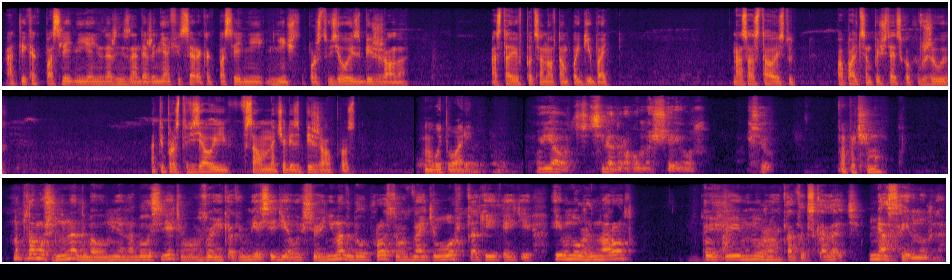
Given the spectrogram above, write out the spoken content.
А ты как последний, я не, даже не знаю, даже не офицер, а как последний нечто. Просто взяло и сбежало. Оставив пацанов там погибать. Нас осталось тут по пальцам посчитать, сколько в живых. А ты просто взял и в самом начале сбежал просто. Ну, вы твари. Ну, Я вот себя дураком ощущаю, вот. Все. А почему? Ну, потому что не надо было, мне надо было сидеть в зоне, как я сидел, и все. И не надо было просто вот на эти уловки какие-то идти. Им нужен народ, то есть им нужно, как это сказать, мясо им нужно.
